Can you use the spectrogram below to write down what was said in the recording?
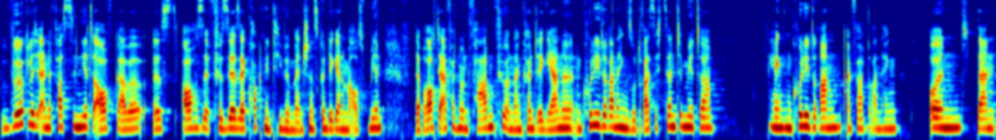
Wirklich eine faszinierte Aufgabe ist auch für sehr, sehr kognitive Menschen. Das könnt ihr gerne mal ausprobieren. Da braucht ihr einfach nur einen Faden für und dann könnt ihr gerne einen Kuli dranhängen, so 30 Zentimeter. Hängt einen Kuli dran, einfach dranhängen. Und dann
